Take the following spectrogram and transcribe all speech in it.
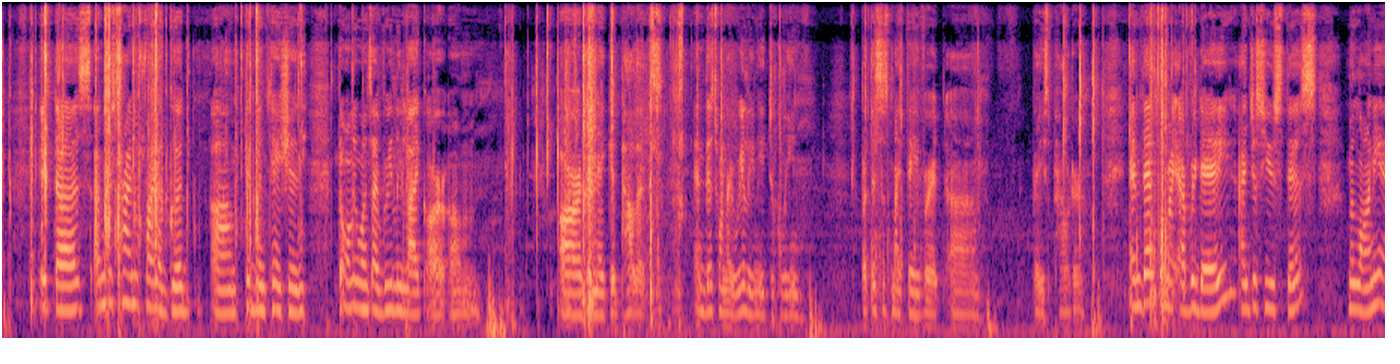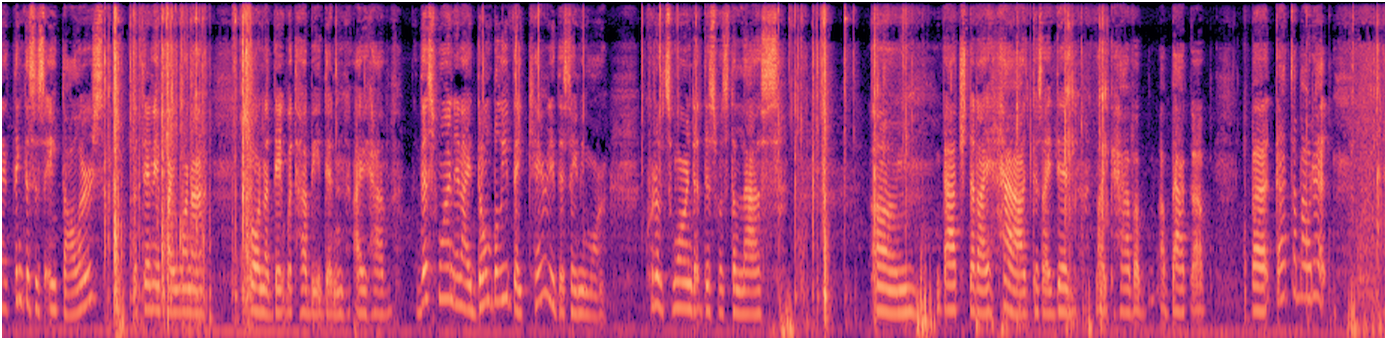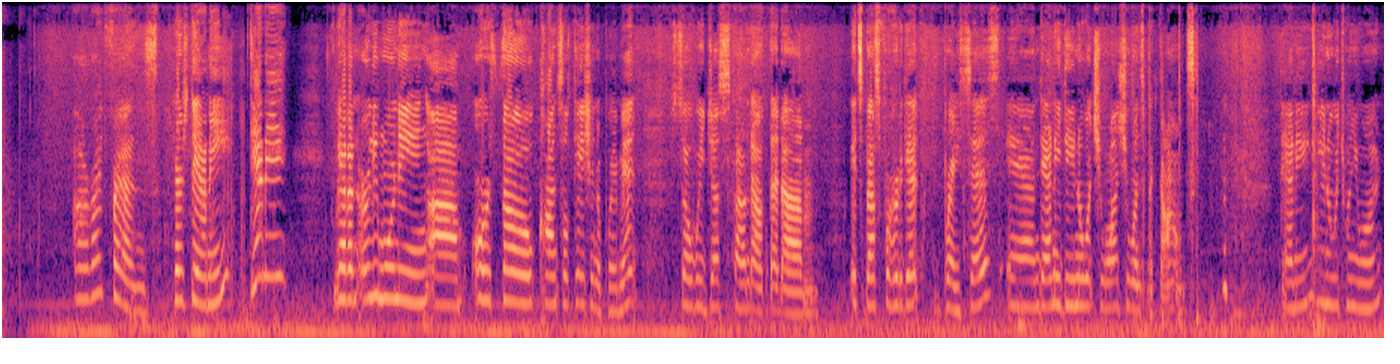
it does. I'm just trying to find a good um, pigmentation. The only ones i really like are um, are the naked palettes. And this one i really need to clean. But this is my favorite uh, face powder. And then for my everyday i just use this. Milani i think this is eight dollars. But then if i want to go on a date with hubby then i have this one. And i don't believe they carry this anymore could have sworn that this was the last um, batch that I had because I did like have a, a backup. But that's about it. All right, friends. Here's Danny. Danny! We had an early morning um, ortho consultation appointment. So we just found out that um, it's best for her to get braces. And Danny, do you know what she wants? She wants McDonald's. Danny, do you know which one you want?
